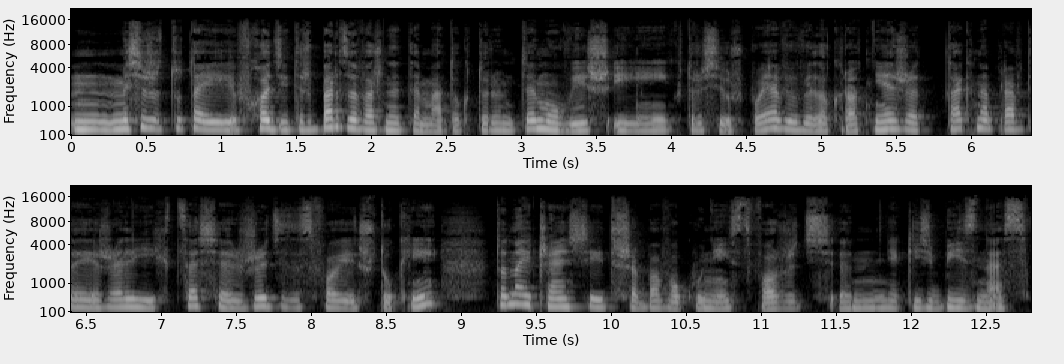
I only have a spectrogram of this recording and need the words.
mm, myślę, że tutaj wchodzi też bardzo ważny temat, o którym Ty mówisz i który się już pojawił wielokrotnie, że tak naprawdę, jeżeli chce się żyć ze swojej sztuki, to najczęściej trzeba wokół niej stworzyć jakiś biznes.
